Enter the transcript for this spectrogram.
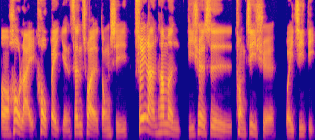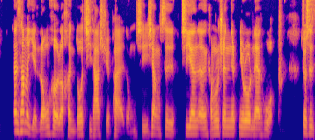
呃后来后辈衍生出来的东西，虽然他们的确是统计学为基底。但是他们也融合了很多其他学派的东西，像是 CNN Convolution Neural Network，就是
